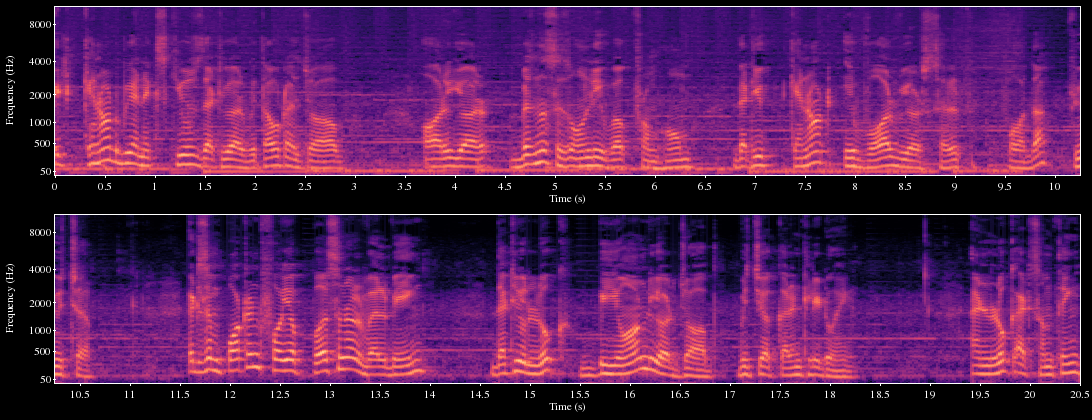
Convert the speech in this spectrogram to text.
it cannot be an excuse that you are without a job or your business is only work from home that you cannot evolve yourself for the future. It is important for your personal well being that you look beyond your job, which you are currently doing, and look at something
